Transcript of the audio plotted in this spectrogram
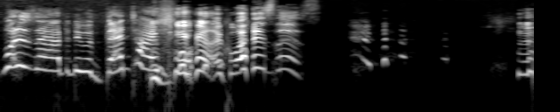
what does that have to do with bedtime? You're like, what is this?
